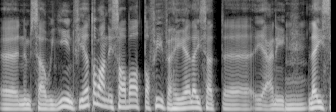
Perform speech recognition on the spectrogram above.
آه، نمساويين فيها. طبعا إصابات طفيفة هي ليست يعني ليس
